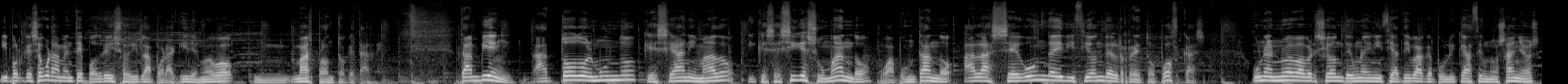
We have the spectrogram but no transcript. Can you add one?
y porque seguramente podréis oírla por aquí de nuevo mm, más pronto que tarde. También a todo el mundo que se ha animado y que se sigue sumando o apuntando a la segunda edición del Reto Podcast, una nueva versión de una iniciativa que publiqué hace unos años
